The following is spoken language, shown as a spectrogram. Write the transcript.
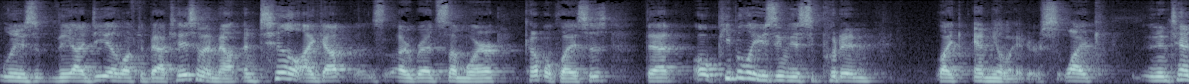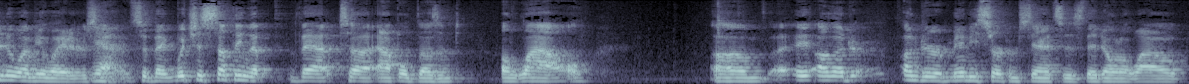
leaves the idea left a bad taste in my mouth until I got I read somewhere a couple places that oh people are using this to put in like emulators like Nintendo emulators Yeah. and something which is something that that uh, Apple doesn't allow um, eh, under under many circumstances they don't allow.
